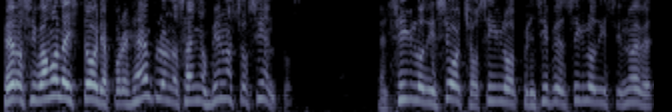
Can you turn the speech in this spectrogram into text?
Pero si vamos a la historia, por ejemplo, en los años 1800, el siglo XVIII, siglo, principio del siglo XIX,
